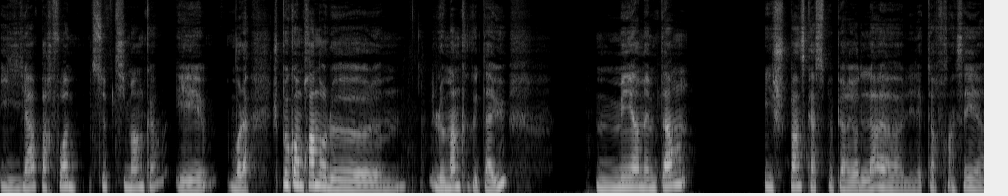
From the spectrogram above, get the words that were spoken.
il y a parfois ce petit manque, et voilà. Je peux comprendre le, manque que tu as eu, mais en même temps, et je pense qu'à cette période-là, euh, les lecteurs français, euh,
